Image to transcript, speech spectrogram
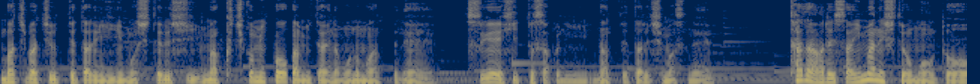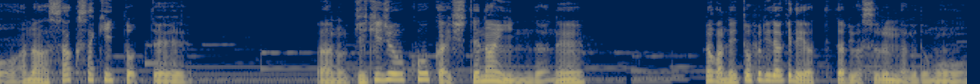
バチバチ打ってたりもしてるし、まあ、口コミ効果みたいなものもあってね、すげえヒット作になってたりしますね。ただあれさ、今にして思うと、あの浅草キッドって、あの、劇場公開してないんだよね。なんかネットフリだけでやってたりはするんだけども、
